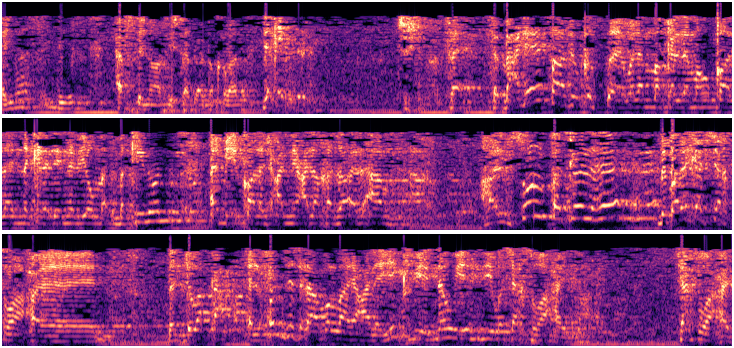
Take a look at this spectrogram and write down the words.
أيها الصديق افتنا في سبع بقرات فبعدين صارت القصة ولما كلمه قال إنك لدينا اليوم مكين. أمي قال اجعلني على خزائن الأرض. هالسلطة كلها؟ ببركة شخص واحد. نتوقع الحجة سلام الله عليه يكفي أنه يهدي وشخص واحد. شخص واحد.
